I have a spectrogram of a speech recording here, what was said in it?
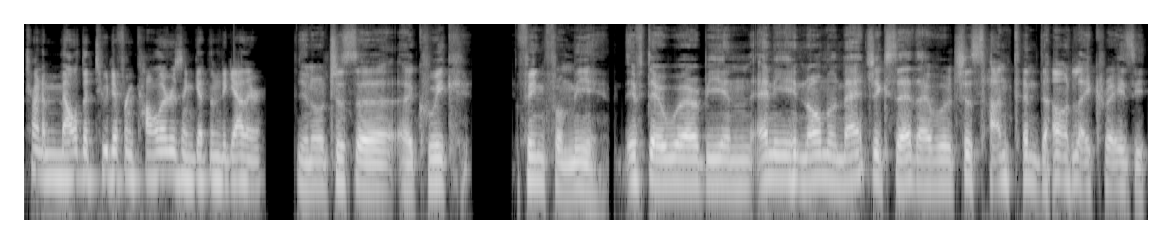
trying to meld the two different colors and get them together. You know, just a, a quick thing from me. If there were being any normal magic set, I will just hunt them down like crazy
